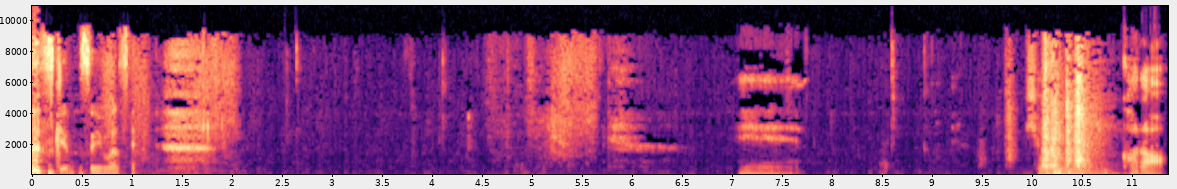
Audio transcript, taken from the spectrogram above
ますけど、すいません。えー、兵庫から、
